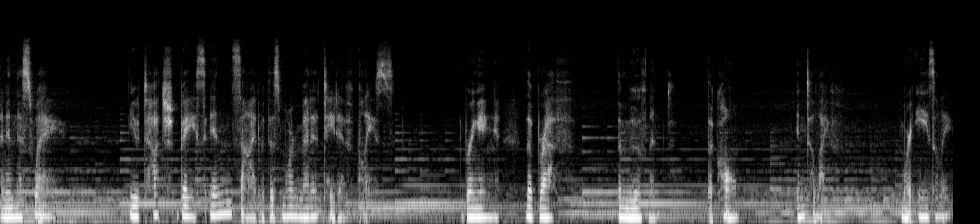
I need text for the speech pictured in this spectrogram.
And in this way, you touch base inside with this more meditative place, bringing the breath, the movement, the calm into life more easily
